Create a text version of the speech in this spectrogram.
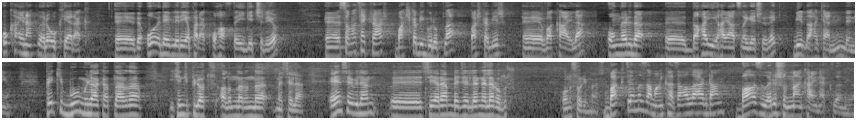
o kaynakları okuyarak e, ve o ödevleri yaparak o haftayı geçiriyor. E, sonra tekrar başka bir grupla, başka bir e, vakayla onları da e, daha iyi hayatına geçirerek bir daha kendini deniyor. Peki bu mülakatlarda ikinci pilot alımlarında mesela en sevilen e, CRM becerileri neler olur? Onu sorayım ben sana. Baktığımız zaman kazalardan bazıları şundan kaynaklanıyor.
